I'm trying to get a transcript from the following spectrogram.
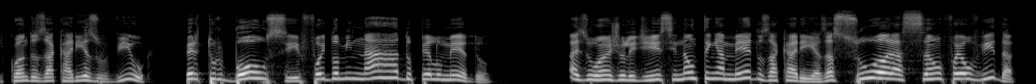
E quando Zacarias o viu, perturbou-se e foi dominado pelo medo. Mas o anjo lhe disse: Não tenha medo, Zacarias, a sua oração foi ouvida.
